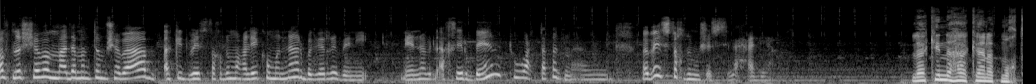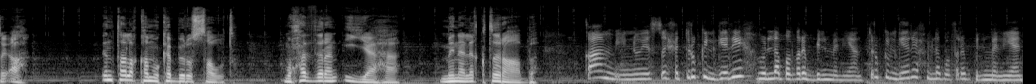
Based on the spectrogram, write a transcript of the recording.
قلت للشباب ما دام أنتم شباب أكيد بيستخدموا عليكم النار بقربني لأن بالأخير بنت واعتقد ما, ما بيستخدموش السلاح عليها. لكنها كانت مخطئة. انطلق مكبر الصوت محذرا إياها من الاقتراب. قام إنه يصيح اترك الجريح ولا بضرب بالمليان اترك الجريح ولا بضرب بالمليان.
